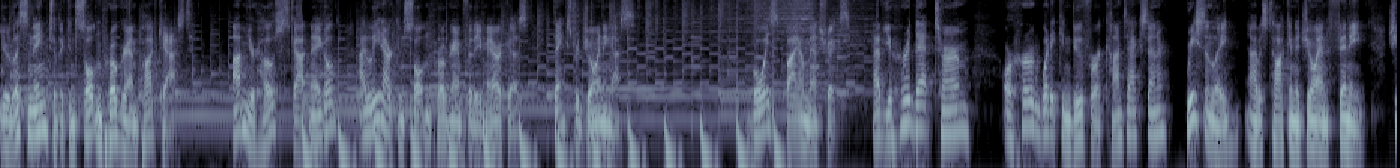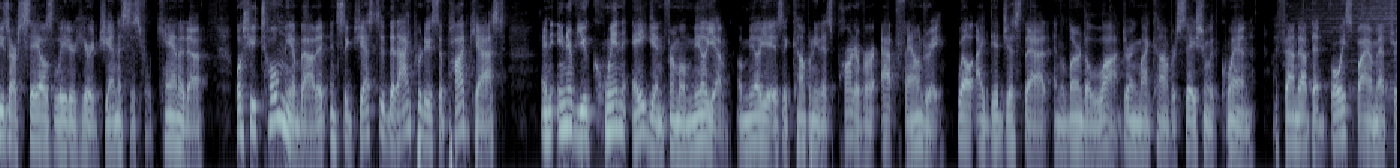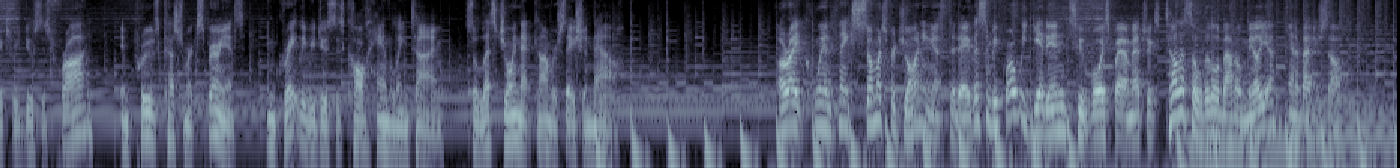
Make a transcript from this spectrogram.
You're listening to the Consultant Program Podcast. I'm your host, Scott Nagel. I lead our consultant program for the Americas. Thanks for joining us. Voice biometrics. Have you heard that term or heard what it can do for a contact center? Recently, I was talking to Joanne Finney. She's our sales leader here at Genesys for Canada. Well, she told me about it and suggested that I produce a podcast and interview Quinn Agan from Omilia. Omilia is a company that's part of our App Foundry. Well, I did just that and learned a lot during my conversation with Quinn. I found out that voice biometrics reduces fraud, improves customer experience, and greatly reduces call handling time. So let's join that conversation now. All right, Quinn, thanks so much for joining us today. Listen, before we get into voice biometrics, tell us a little about Omilia and about yourself.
